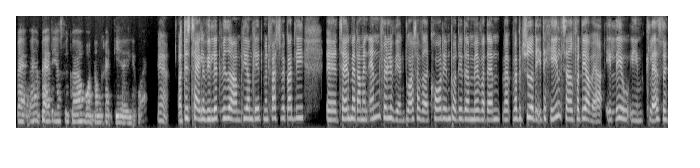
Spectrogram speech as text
hvad, hvad, hvad er det, jeg skal gøre rundt omkring de her elever. ikke? Ja, og det taler vi lidt videre om lige om lidt, men først vil jeg godt lige øh, tale med dig om en anden følgevirkning. Du også har været kort inde på det der med, hvordan, hvad, hvad betyder det i det hele taget for det at være elev i en klasse,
